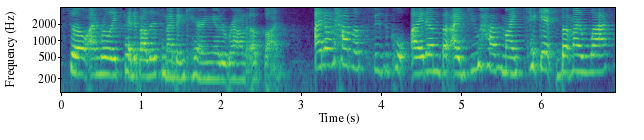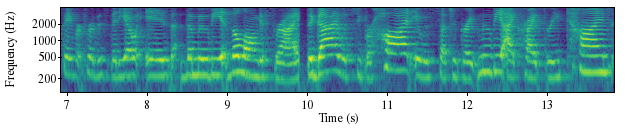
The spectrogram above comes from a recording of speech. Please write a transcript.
so I'm really excited about this and I've been carrying it around a bunch. I don't have a physical item, but I do have my ticket, but my last favorite for this video is the movie The Longest Ride. The guy was super hot. It was such a great movie. I cried three times.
